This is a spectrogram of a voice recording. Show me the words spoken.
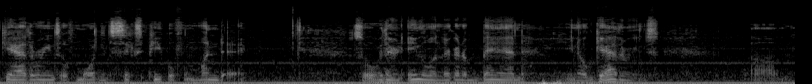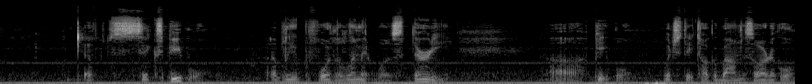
gatherings of more than six people from Monday. So over there in England, they're going to you know, gatherings um, of six people. I believe before the limit was 30 uh, people, which they talk about in this article.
